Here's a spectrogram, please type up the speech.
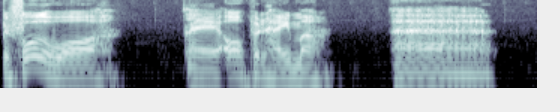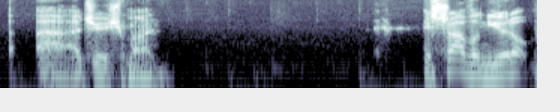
before the war, uh, Oppenheimer, uh, a Jewish man, He's traveling Europe,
